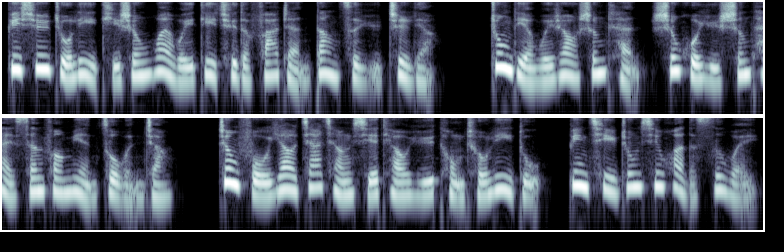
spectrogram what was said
必须着力提升外围地区的发展档次与质量，重点围绕生产、生活与生态三方面做文章。政府要加强协调与统筹力度，摒弃中心化的思维，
